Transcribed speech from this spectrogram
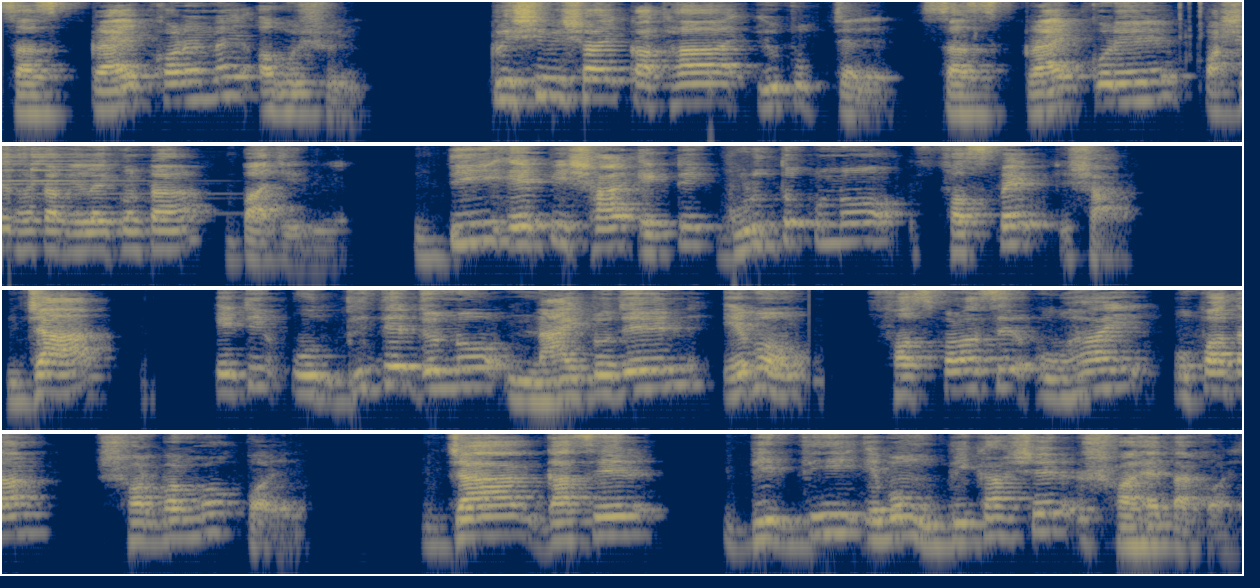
সাবস্ক্রাইব করেন নাই, অবশ্যই কৃষি বিষয় কথা ইউটিউব চ্যানেল। সাবস্ক্রাইব করে পাশে থাকা বেল আইকনটা বাজিয়ে দিন। ডিএপি সার একটি গুরুত্বপূর্ণ ফসফেট সার, যা এটি উদ্ভিদের জন্য নাইট্রোজেন এবং ফসফরাসের উভয় উপাদান সরবরাহ করে, যা গাছের বৃদ্ধি এবং বিকাশের সহায়তা করে।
